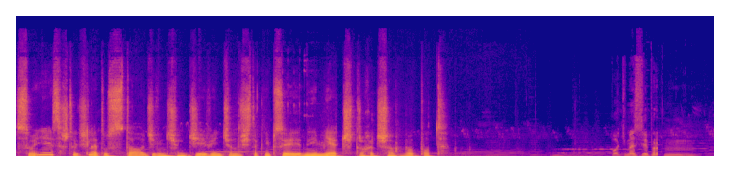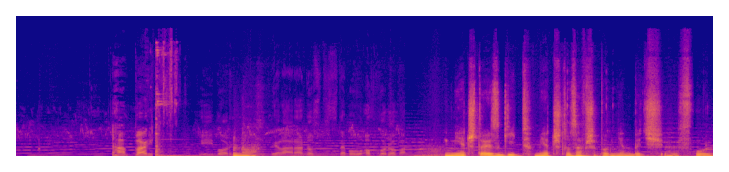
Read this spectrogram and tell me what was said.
W sumie nie jest aż tak źle. Tu 199, on się tak nie psuje. Jedynie miecz trochę trzeba było pod. Pojďme si pro... Hmm. A pak... No. Byla radost s tebou obchodovat. Miecz to jest git. Miecz to zawsze powinien być e, full.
